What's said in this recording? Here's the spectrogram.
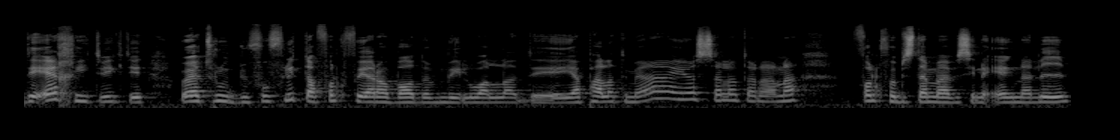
Det är skitviktigt. Och jag tror du får flytta, folk får göra vad de vill walla. Det, jag pallar inte med ah, jag säljer tarana. Folk får bestämma över sina egna liv.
